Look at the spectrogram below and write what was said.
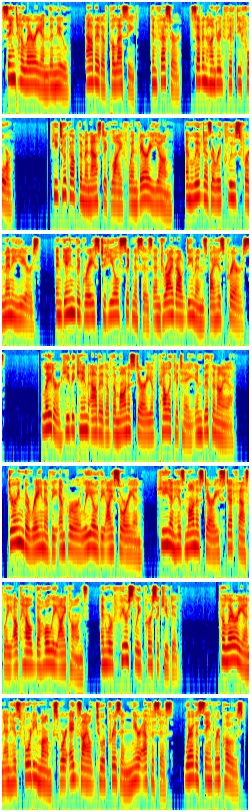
Saint Hilarion the New, abbot of Pelecite, confessor, 754. He took up the monastic life when very young, and lived as a recluse for many years, and gained the grace to heal sicknesses and drive out demons by his prayers. Later he became abbot of the monastery of Pelecite in Bithynia. During the reign of the Emperor Leo the Isaurian, he and his monastery steadfastly upheld the holy icons, and were fiercely persecuted. Hilarion and his forty monks were exiled to a prison near Ephesus, where the saint reposed.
